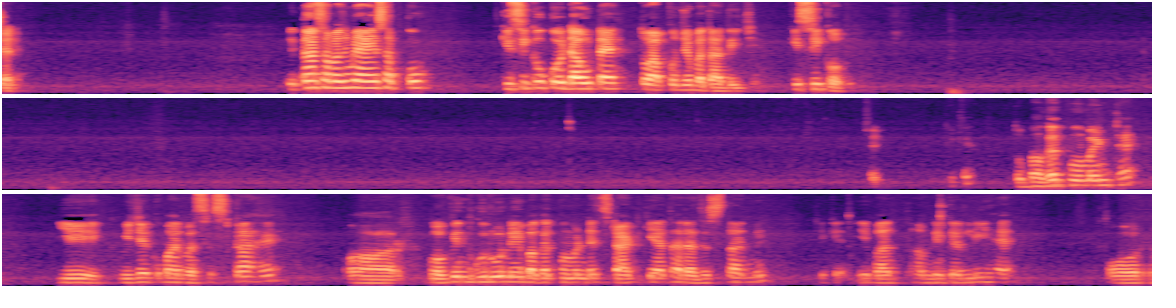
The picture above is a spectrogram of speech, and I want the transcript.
चलिए। इतना समझ में आया सबको? किसी को कोई डाउट है तो आप मुझे बता दीजिए। किसी को भी तो भगत मूवमेंट है। ये विजय कुमार वशिष्ठ का है और गोविंद गुरु ने भगत मूवमेंट स्टार्ट किया था राजस्थान में, ठीक है? ये बात हमने कर ली है और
